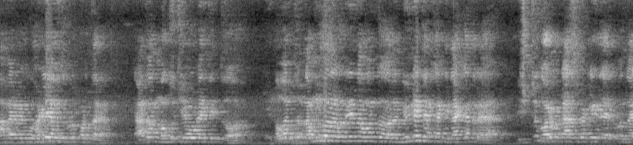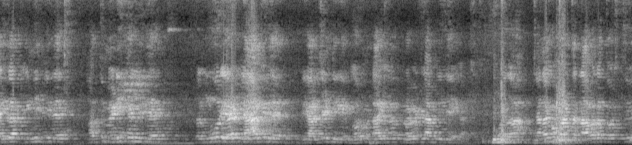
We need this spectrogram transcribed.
ಆಮೇಲೆ ನೀವು ಹಳ್ಳಿ ಔಷಧಿಗಳು ಕೊಡ್ತಾರೆ. ಯಾವ್ದೋ ಮಗು ಜೀವ ಉಳಿತಿತ್ತು ಅವತ್ತು ನಮ್ಮ ಊರಿನ ಒಂದು ನ್ಯೂನ್ಯತೆ ಅನ್ಕೊಂಡಿದ್ದೆ ಯಾಕಂದ್ರೆ ಇಷ್ಟು ಗೌರ್ಮೆಂಟ್ ಹಾಸ್ಪಿಟಲ್ ಇದೆ, ಒಂದು ಐದಾರು ಕ್ಲಿನಿಕ್ ಇದೆ, ಹತ್ತು ಮೆಡಿಕಲ್ ಇದೆ ಮೂರು, ಎರಡು ಲ್ಯಾಬ್ ಇದೆ. ಈಗ ಅರ್ಜೆಂಟಿಗೆ ಗೌರ್ಮೆಂಟ್ ಆಗಿರೋ ಪ್ರೈವೇಟ್ ಲ್ಯಾಬ್ ಇದೆ ಈಗ. ಚೆನ್ನಾಗೂ ಮಾಡ್ತಾರೆ. ನಾವೆಲ್ಲ ತೋರಿಸ್ತೀವಿ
